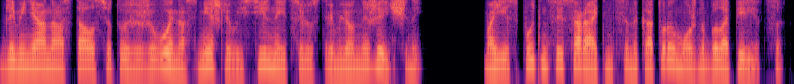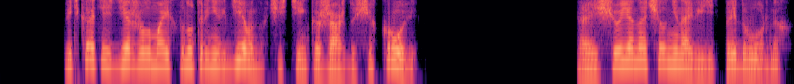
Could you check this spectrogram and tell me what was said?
Для меня она осталась все той же живой, насмешливой, сильной и целеустремленной женщиной. Моей спутницей и соратницей, на которую можно было опереться. Ведь Катя сдерживала моих внутренних демонов, частенько жаждущих крови. А еще я начал ненавидеть придворных.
